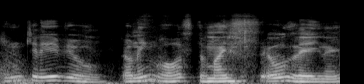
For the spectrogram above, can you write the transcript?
Que incrível. Eu nem gosto, mas eu usei, né?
